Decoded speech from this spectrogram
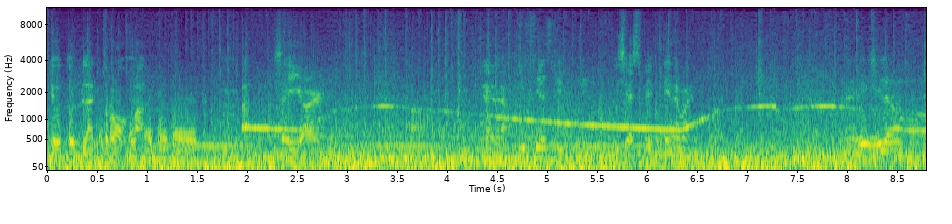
due to blunt trauma ah, sa ER. Yan lang. ECS 50 naman. Nahihilo ako.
